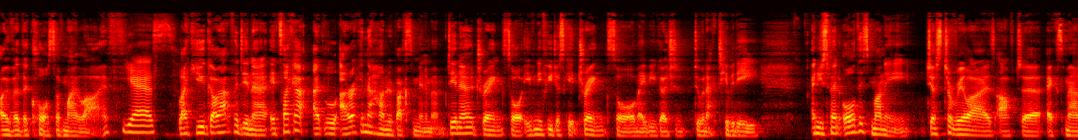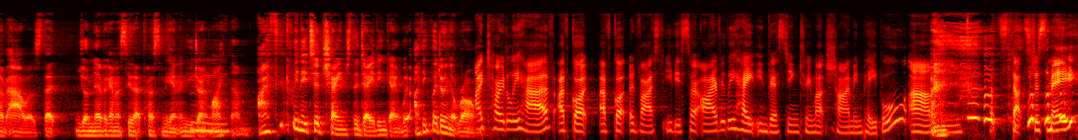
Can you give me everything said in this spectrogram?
over the course of my life. Yes. Like you go out for dinner, it's like a, a- I reckon a hundred bucks minimum. Dinner, drinks, or even if you just get drinks, or maybe you go to do an activity, and you spend all this money just to realize after X amount of hours that you're never going to see that person again and you don't like them. I think we need to change the dating game. I think we're doing it wrong. I totally have. I've got I've got advice for you this. So I really hate investing too much time in people. Um that's, that's just me.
